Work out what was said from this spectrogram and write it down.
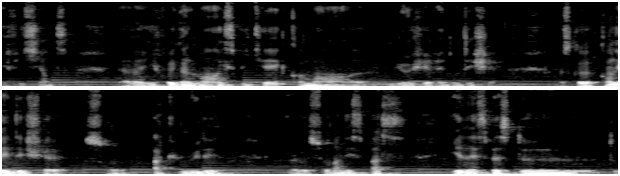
efficiente. il faut également expliquer comment mieux gérer nos déchets. Parce que quand les déchets sont accumulés sur un espace, il y a une espèce de, de,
